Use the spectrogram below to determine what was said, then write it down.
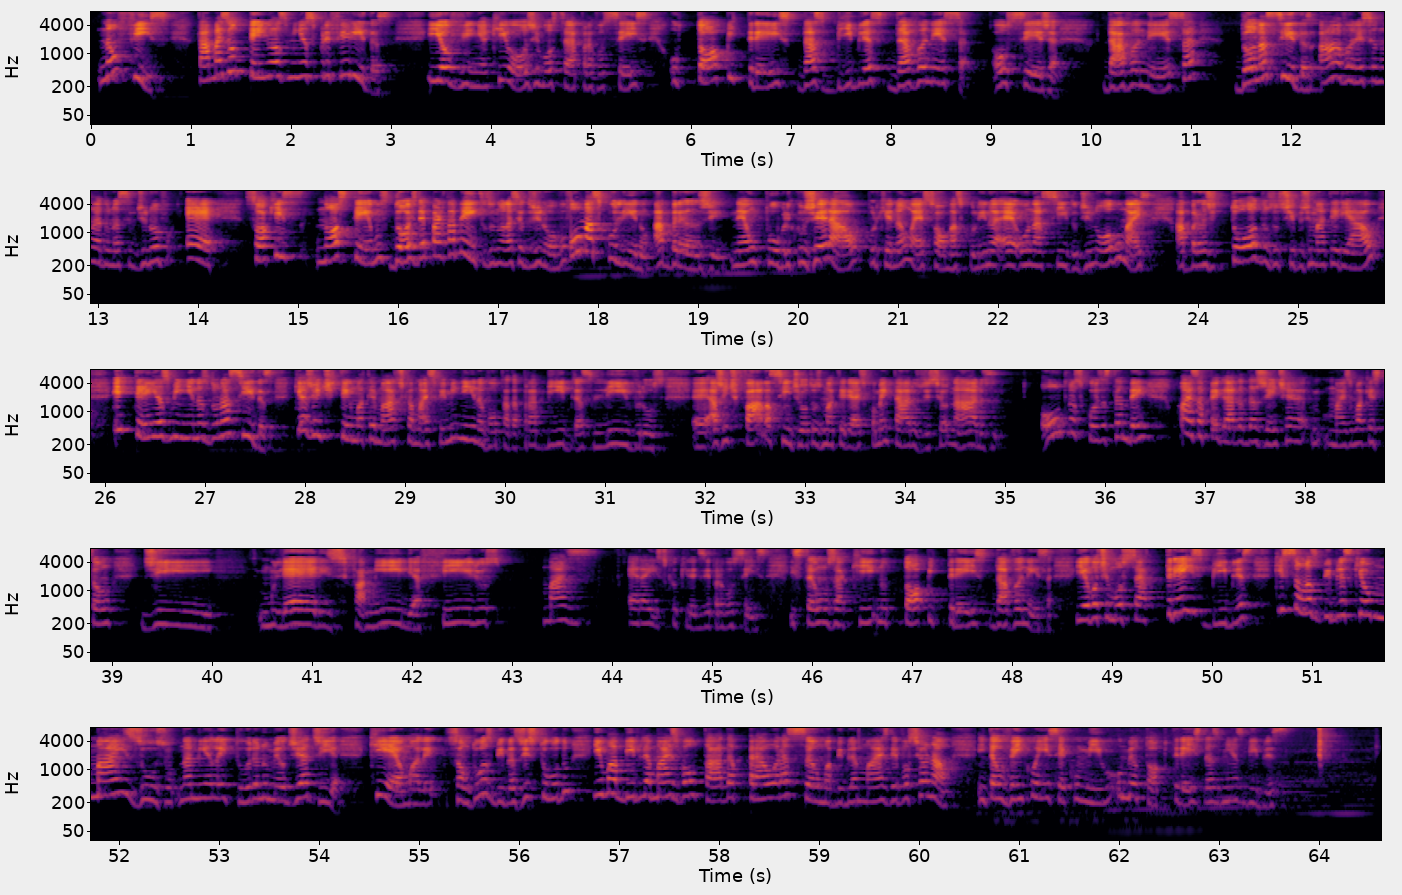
Não fiz, tá? Mas eu tenho as minhas preferidas. E eu vim aqui hoje mostrar para vocês o top 3 das Bíblias da Vanessa. Ou seja, da Vanessa do Nascidas. Ah, Vanessa não é do Nascido de Novo? É. Só que nós temos dois departamentos no Nascido de Novo. O masculino abrange né, um público geral, porque não é só o masculino, é o Nascido de Novo, mas abrange todos os tipos de material. E tem as meninas do Nascidas, que a gente tem uma temática mais feminina, voltada para Bíblias, livros. É, a gente fala, assim, de outros materiais, comentários, dicionários, outras coisas também, mas a pegada da gente é mais uma questão de mulheres, família, filhos, mas era isso que eu queria dizer para vocês. Estamos aqui no top 3 da Vanessa. E eu vou te mostrar três Bíblias que são as Bíblias que eu mais uso na minha leitura no meu dia a dia, que é uma são duas Bíblias de estudo e uma Bíblia mais voltada para oração, uma Bíblia mais devocional. Então vem conhecer comigo o meu top 3 das minhas Bíblias.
